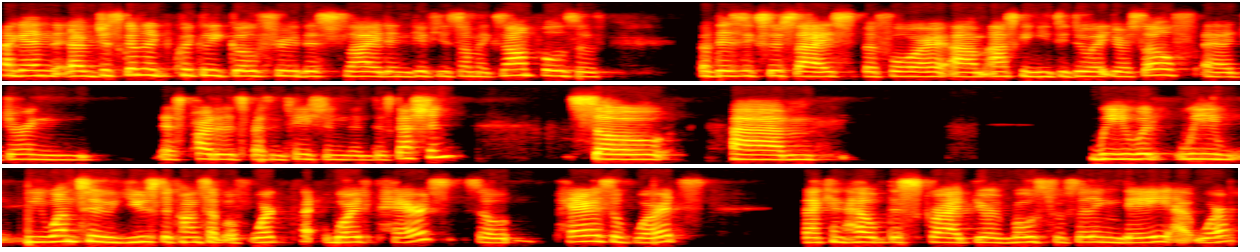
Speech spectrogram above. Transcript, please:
again, I'm just going to quickly go through this slide and give you some examples of, of this exercise before um, asking you to do it yourself uh, during as part of this presentation and discussion. So um, we would we we want to use the concept of word word pairs. So pairs of words that can help describe your most fulfilling day at work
